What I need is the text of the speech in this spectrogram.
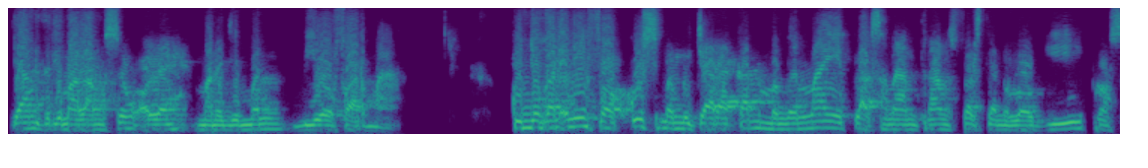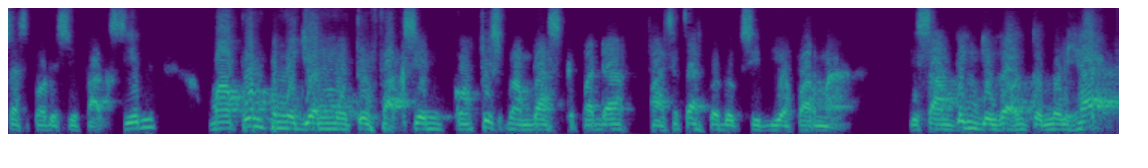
yang diterima langsung oleh manajemen Bio Farma. Kunjungan ini fokus membicarakan mengenai pelaksanaan transfer teknologi proses produksi vaksin maupun pengujian mutu vaksin COVID-19 kepada fasilitas produksi Bio Farma. Di samping juga untuk melihat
